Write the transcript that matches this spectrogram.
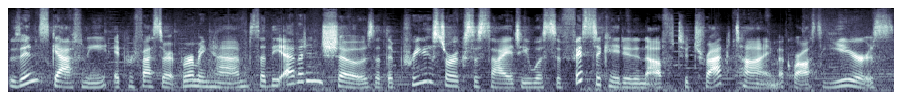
Vince Gaffney, a professor at Birmingham, said the evidence shows that the prehistoric society was sophisticated enough to track time across years.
